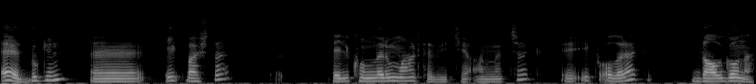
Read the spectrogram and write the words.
Evet bugün e, ilk başta belli konularım var tabii ki anlatacak. E, ilk olarak Dalgona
